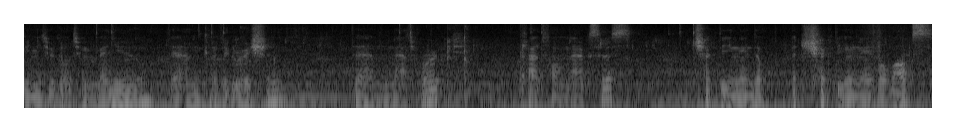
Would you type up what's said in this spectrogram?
you need to go to Menu, then Configuration, then Network, Platform Access, check the enable uh, check the enable box,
